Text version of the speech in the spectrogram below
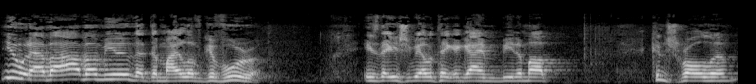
You would have a havamina that the mile of gevura is that you should be able to take a guy and beat him up, control him,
